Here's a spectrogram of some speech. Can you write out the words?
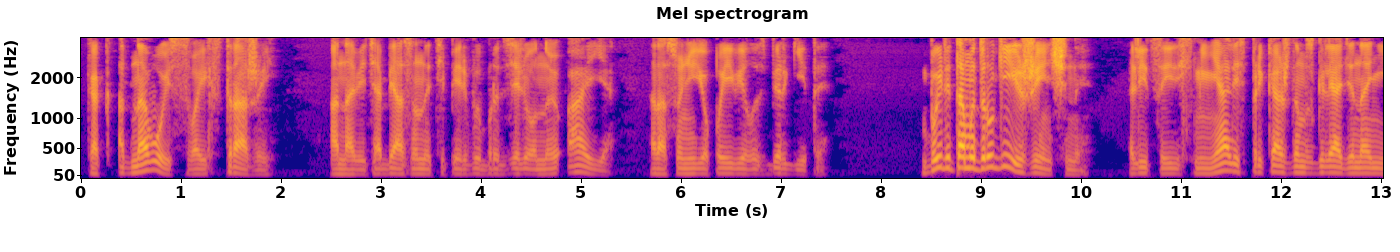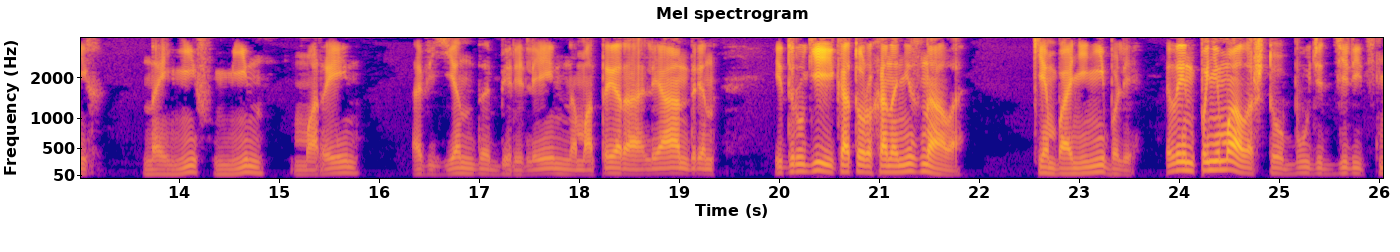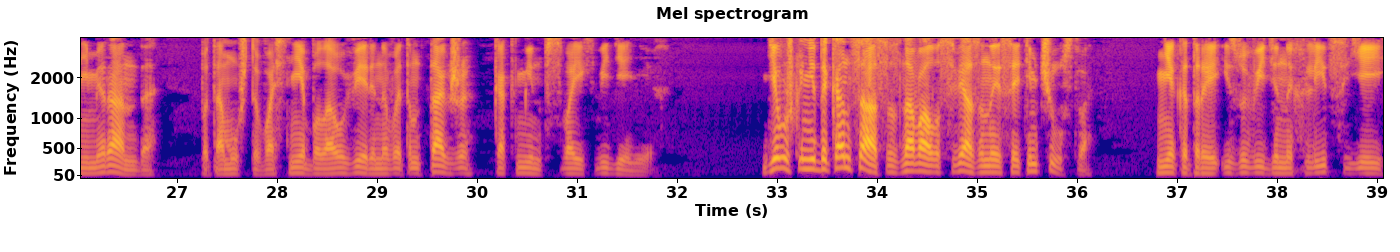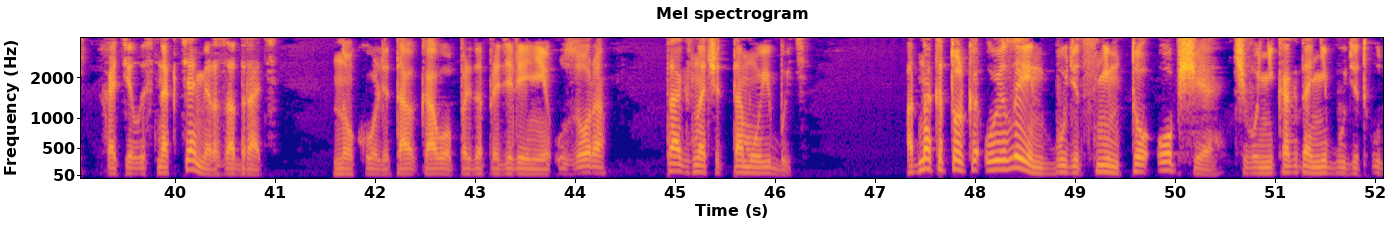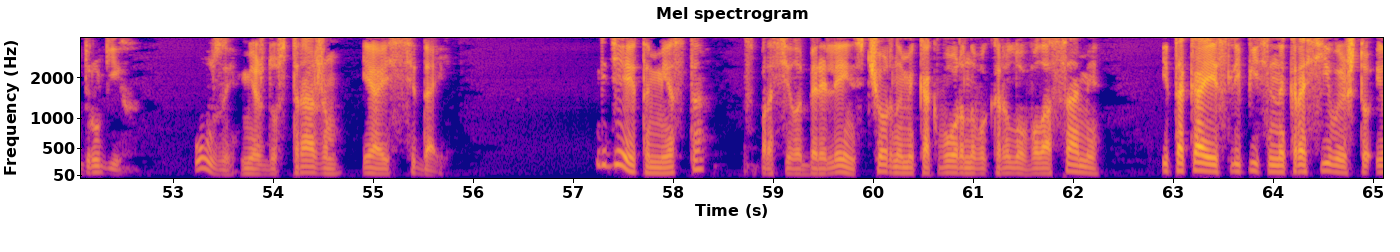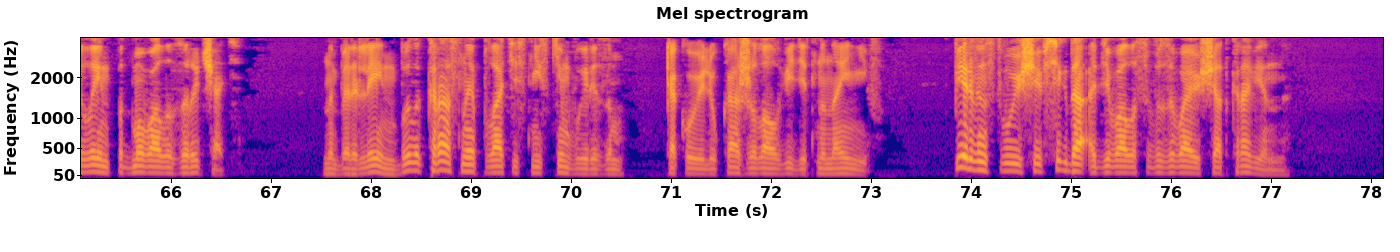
как одного из своих стражей. Она ведь обязана теперь выбрать зеленую Айя, раз у нее появилась Бергиты. Были там и другие женщины. Лица их менялись при каждом взгляде на них. Найниф, Мин, Морейн, Авиенда, Берелейн, Наматера, Леандрин и другие, которых она не знала. Кем бы они ни были, Элейн понимала, что будет делить с ними Ранда, потому что во сне была уверена в этом так же, как Мин в своих видениях. Девушка не до конца осознавала связанные с этим чувства. Некоторые из увиденных лиц ей хотелось ногтями разодрать, но коли таково предопределение узора, так значит тому и быть. Однако только у Элейн будет с ним то общее, чего никогда не будет у других. Узы между стражем и Айсседай. «Где это место?» — спросила Берелейн с черными, как вороново крыло, волосами, и такая ослепительно красивая, что Элейн подмывала зарычать. На Берлейн было красное платье с низким вырезом, какое Люка желал видеть на Найниф. Первенствующая всегда одевалась вызывающе откровенно.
